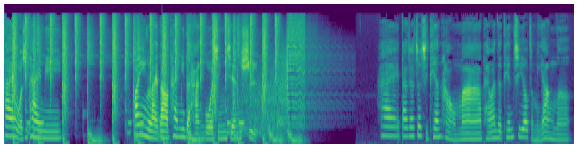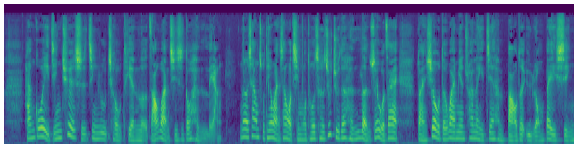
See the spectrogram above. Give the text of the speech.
嗨，我是泰咪，欢迎来到泰咪的韩国新鲜事。嗨，大家这几天好吗？台湾的天气又怎么样呢？韩国已经确实进入秋天了，早晚其实都很凉。那像昨天晚上我骑摩托车就觉得很冷，所以我在短袖的外面穿了一件很薄的羽绒背心，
